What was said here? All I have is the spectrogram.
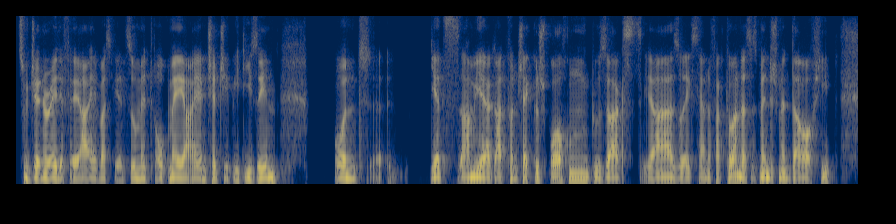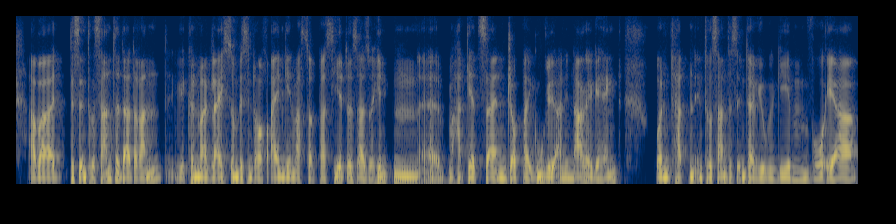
zu Generative AI, was wir jetzt so mit OpenAI und ChatGPT sehen. Und äh, Jetzt haben wir ja gerade von Check gesprochen. Du sagst, ja, so externe Faktoren, dass das Management darauf schiebt. Aber das Interessante daran, wir können mal gleich so ein bisschen darauf eingehen, was dort passiert ist. Also hinten äh, hat jetzt seinen Job bei Google an den Nagel gehängt und hat ein interessantes Interview gegeben, wo er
